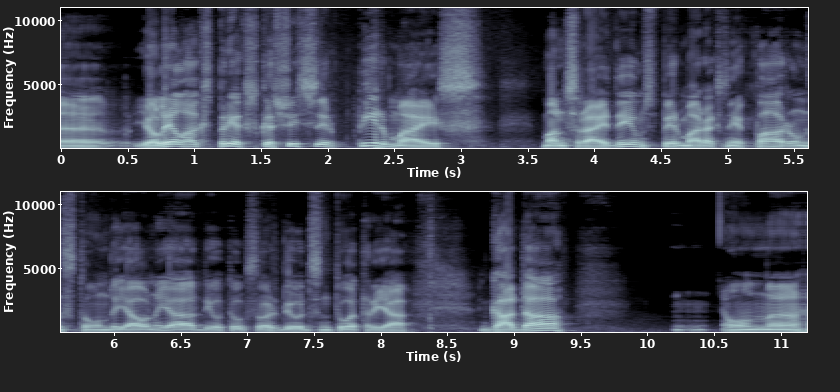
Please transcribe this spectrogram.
eh, jo lielāks prieks, ka šis ir pirmais mans raidījums, pirmā rakstnieka pārunu stunda jaunajā 2022. gadā. Un, uh,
